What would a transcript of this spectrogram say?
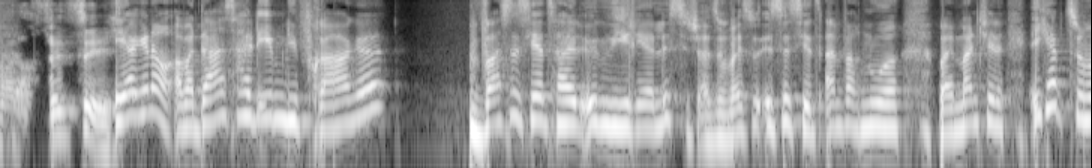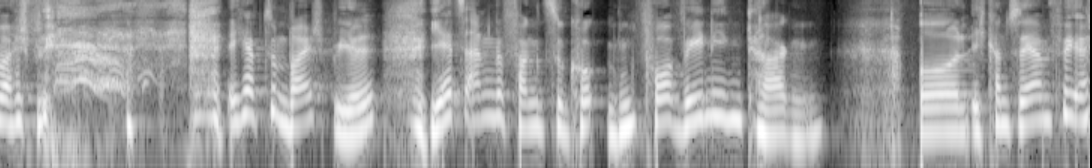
war doch witzig. Ja, genau, aber da ist halt eben die Frage, was ist jetzt halt irgendwie realistisch? Also, weißt du, ist es jetzt einfach nur, weil manche, ich habe zum Beispiel, ich habe zum Beispiel jetzt angefangen zu gucken, vor wenigen Tagen, und ich kann es sehr empfehlen,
